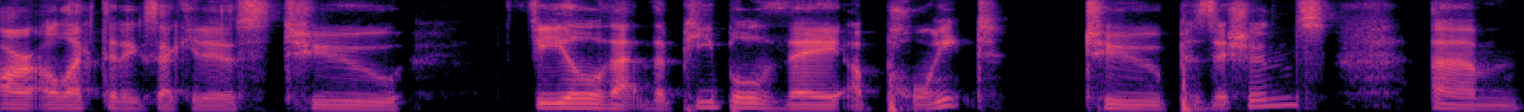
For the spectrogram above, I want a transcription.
our elected executives to feel that the people they appoint to positions um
